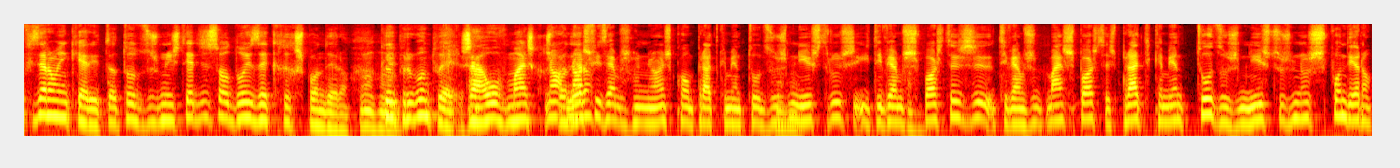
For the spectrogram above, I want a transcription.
fizeram um inquérito a todos os ministérios e só dois é que responderam. Uhum. O que eu lhe pergunto é, já houve mais que responderam? Não, nós fizemos reuniões com praticamente todos os uhum. ministros e tivemos uhum. respostas, tivemos mais respostas. Praticamente todos os ministros nos responderam.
